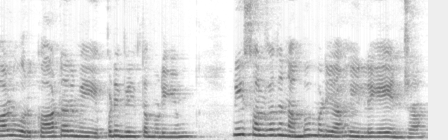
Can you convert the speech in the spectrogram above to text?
ஆள் ஒரு காட்டெருமையை எப்படி வீழ்த்த முடியும்? நீ சொல்வது நம்பும்படியாக இல்லையே என்றான்.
